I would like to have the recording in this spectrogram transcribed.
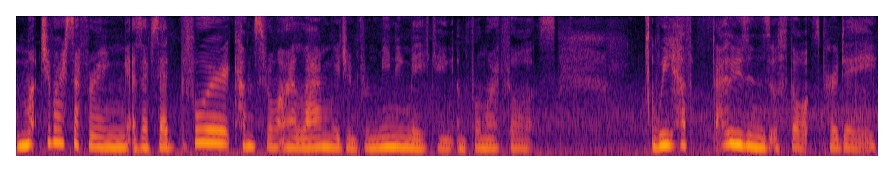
Much of our suffering, as I've said before, comes from our language and from meaning making and from our thoughts we have thousands of thoughts per day,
